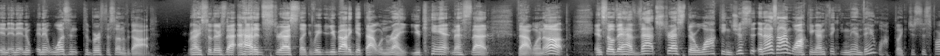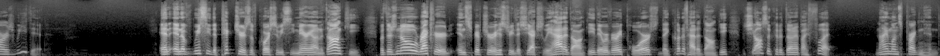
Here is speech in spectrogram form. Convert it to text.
and, and, it, and it wasn't to birth the Son of God, right? So there's that added stress. Like, we, you got to get that one right. You can't mess that, that one up. And so they have that stress. They're walking just, and as I'm walking, I'm thinking, man, they walked like just as far as we did. And, and we see the pictures, of course, we see Mary on a donkey. But there's no record in scripture or history that she actually had a donkey. They were very poor, so they could have had a donkey, but she also could have done it by foot nine months pregnant.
